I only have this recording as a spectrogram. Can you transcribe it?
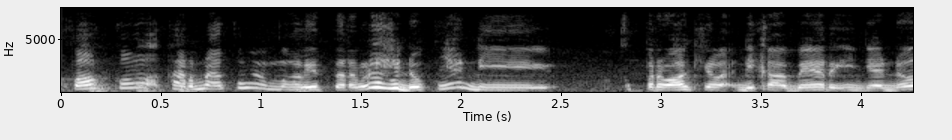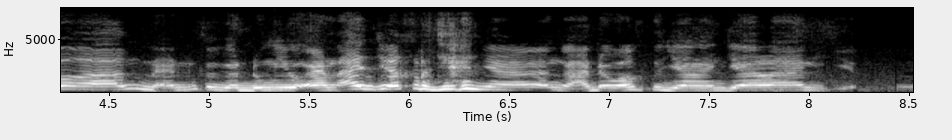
apa kok. Karena aku memang literally hidupnya di perwakilan di KBRI-nya doang dan ke gedung UN aja kerjanya. Nggak ada waktu jalan-jalan gitu.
